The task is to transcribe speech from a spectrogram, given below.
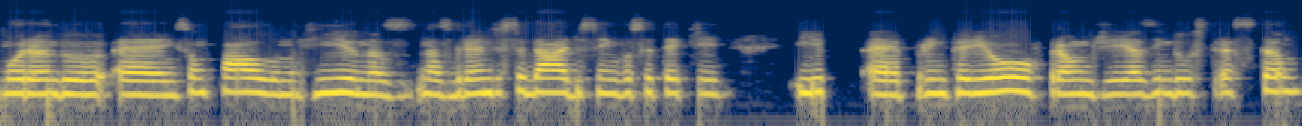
morando é, em São Paulo, no Rio, nas, nas grandes cidades, sem você ter que ir é, para o interior, para onde as indústrias estão.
